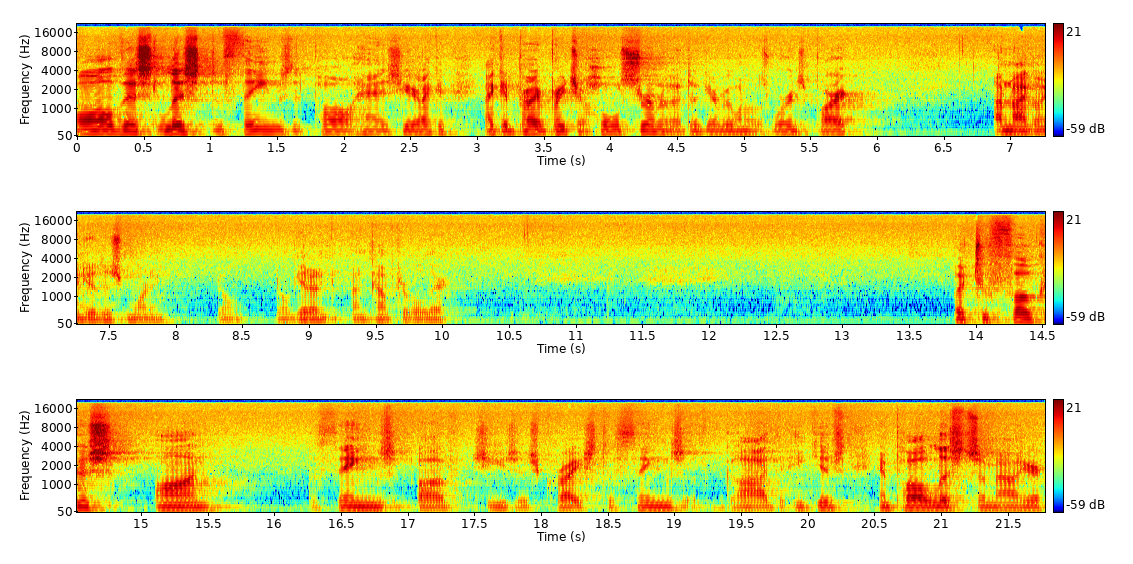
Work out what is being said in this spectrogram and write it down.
all this list of things that Paul has here, I could, I could probably preach a whole sermon if I took every one of those words apart. I'm not going to do this morning. Don't, don't get un- uncomfortable there. But to focus on the things of Jesus Christ, the things of God that he gives. And Paul lists them out here.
